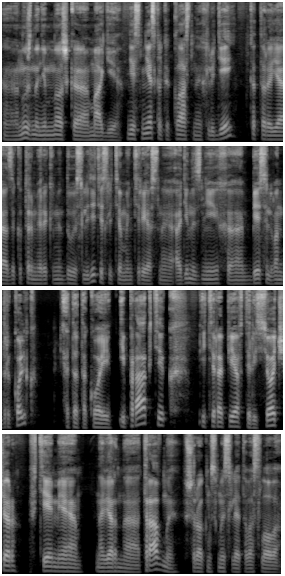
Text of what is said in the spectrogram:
Э, нужно немножко магии. Есть несколько классных людей, которые я, за которыми рекомендую следить, если тема интересная. Один из них э, Бесель Вандеркольк. Это такой и практик, и терапевт, и researcher в теме, наверное, травмы в широком смысле этого слова.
